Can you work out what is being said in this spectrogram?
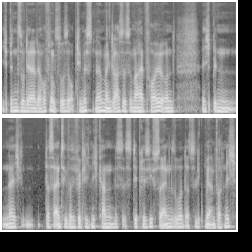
ich bin so der, der hoffnungslose Optimist. Ne? Mein Glas ist immer halb voll und ich bin, ne, ich, das Einzige, was ich wirklich nicht kann, ist, ist depressiv sein. So, das liegt mir einfach nicht.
